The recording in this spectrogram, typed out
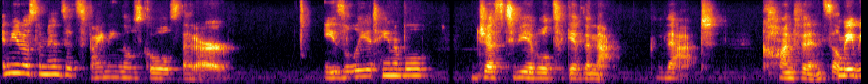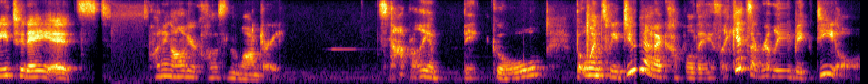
and you know sometimes it's finding those goals that are easily attainable just to be able to give them that that confidence. So maybe today it's putting all of your clothes in the laundry. It's not really a big goal but once we do that a couple days like it's a really big deal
